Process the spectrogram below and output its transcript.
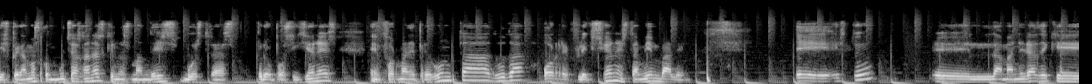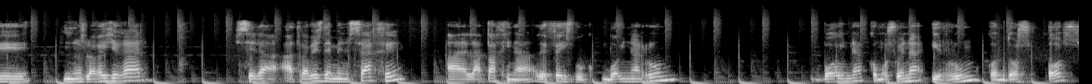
esperamos con muchas ganas que nos mandéis vuestras proposiciones en forma de pregunta, duda o reflexiones, también valen. Eh, esto, eh, la manera de que nos lo hagáis llegar será a través de mensaje a la página de Facebook Boina Room, Boina como suena y Room con dos Os,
